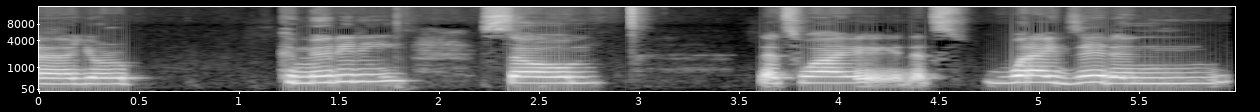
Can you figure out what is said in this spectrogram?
uh, your community. So that's why that's what i did and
